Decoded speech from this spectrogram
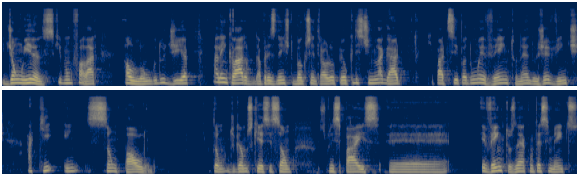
e John Williams, que vão falar ao longo do dia, além, claro, da presidente do Banco Central Europeu, Christine Lagarde, que participa de um evento né, do G20 aqui em São Paulo. Então, digamos que esses são os principais é, eventos, né, acontecimentos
